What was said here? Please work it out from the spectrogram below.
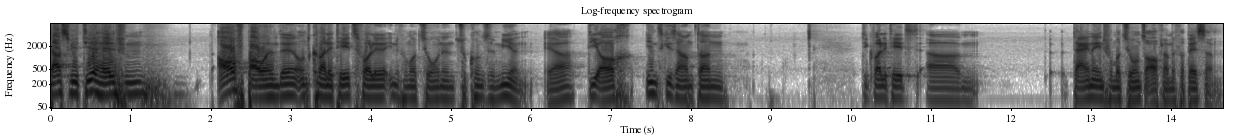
Das wird dir helfen, aufbauende und qualitätsvolle Informationen zu konsumieren, ja, die auch insgesamt dann die Qualität ähm, deiner Informationsaufnahme verbessern.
